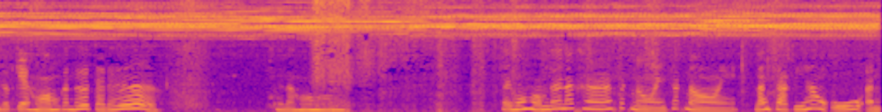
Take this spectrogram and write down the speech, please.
เดี๋ยวแกหอมกันเด้อจ้ะเด้อเวลาหอมหอมใส่หัวหอมด้วยนะคะ สักหน่อยสักหน่อย หลังจากที่เฮาอูอัน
